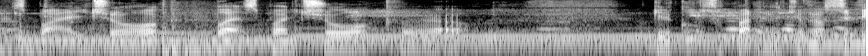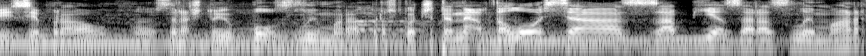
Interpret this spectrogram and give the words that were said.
Безпальчук, безпальчук. Е, Кількох суперників на собі зібрав. Зрештою, повз Лимара проскочити не вдалося. Заб'є зараз Лимар.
